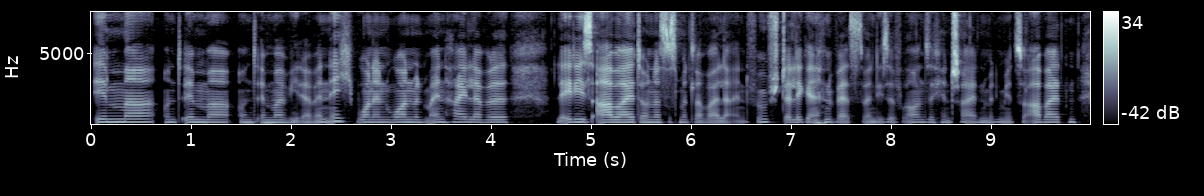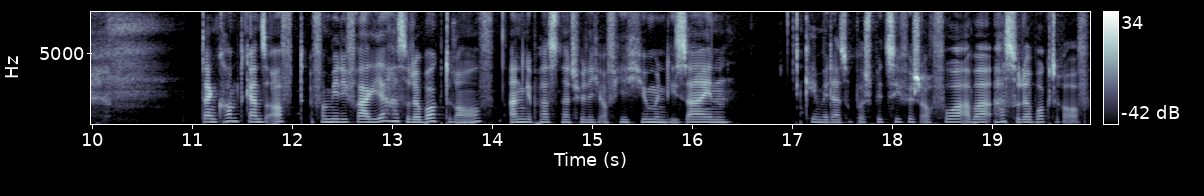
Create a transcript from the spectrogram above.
immer und immer und immer wieder. Wenn ich One-in-One -one mit meinen High-Level-Ladies arbeite, und das ist mittlerweile ein fünfstelliger Invest, wenn diese Frauen sich entscheiden, mit mir zu arbeiten, dann kommt ganz oft von mir die Frage, ja, hast du da Bock drauf? Angepasst natürlich auf ihr Human Design. Gehen wir da super spezifisch auch vor, aber hast du da Bock drauf?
